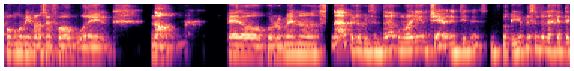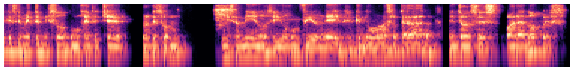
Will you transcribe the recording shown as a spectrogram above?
pongo mis manos en fuego por él. No, pero por lo menos, nada, pero presentaba como alguien chévere, ¿entiendes? Porque yo presento a la gente que se mete en mi zona como gente chévere, porque son mis amigos y yo confío en ellos y que no van a hacer cagada. Entonces, ahora no, pues,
